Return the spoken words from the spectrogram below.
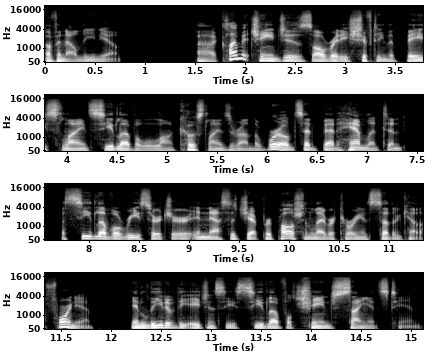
of an El Nino. Uh, climate change is already shifting the baseline sea level along coastlines around the world, said Ben Hamlington, a sea level researcher in NASA's Jet Propulsion Laboratory in Southern California and lead of the agency's Sea Level Change Science team.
